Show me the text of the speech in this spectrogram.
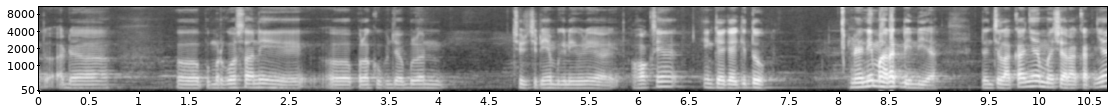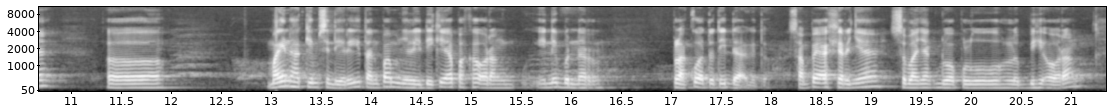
gitu. Ada uh, pemerkosa nih uh, pelaku pencabulan ciri-cirinya begini-begini ya. Hoaxnya yang kayak kayak gitu. Nah, ini marak di India dan celakanya masyarakatnya uh, main hakim sendiri tanpa menyelidiki apakah orang ini benar pelaku atau tidak gitu. Sampai akhirnya sebanyak 20 lebih orang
